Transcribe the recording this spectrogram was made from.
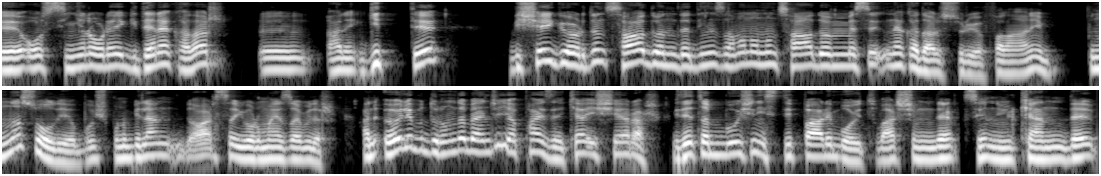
E, o sinyal oraya gidene kadar e, hani gitti. Bir şey gördün sağa dön dediğin zaman onun sağa dönmesi ne kadar sürüyor falan. Hani bu nasıl oluyor bu iş? Bunu bilen varsa yoruma yazabilir. Hani öyle bir durumda bence yapay zeka işe yarar. Bir de tabii bu işin istihbari boyutu var. Şimdi senin ülkende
